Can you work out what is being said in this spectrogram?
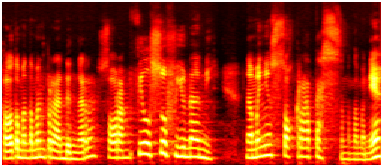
kalau teman-teman pernah dengar, seorang filsuf Yunani, namanya Socrates teman-teman ya.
